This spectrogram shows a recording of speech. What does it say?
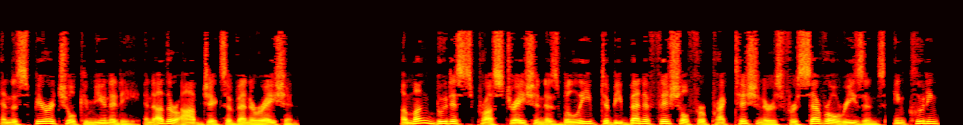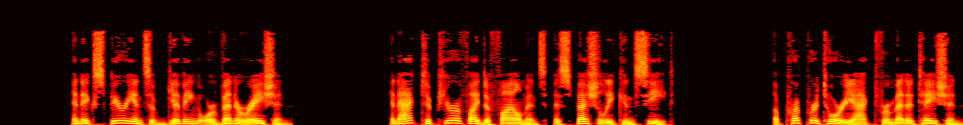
and the spiritual community and other objects of veneration. Among Buddhists prostration is believed to be beneficial for practitioners for several reasons, including an experience of giving or veneration an act to purify defilements, especially conceit a preparatory act for meditation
